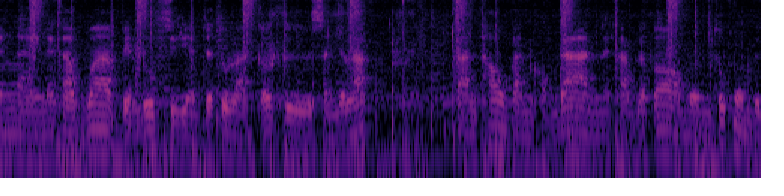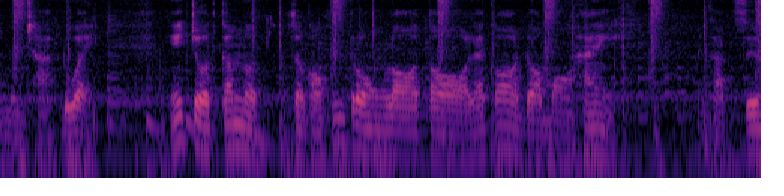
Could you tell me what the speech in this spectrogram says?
ยังไงนะครับว่าเป็นรูปสี่เหลี่ยมจัตุรัสก็คือสัญลักษณ์การเท่ากันของด้านนะครับ แล้วก็มุมทุกมุมเป็นมุมฉากด้วยนี่โจทย์กำหนดส่วนของเส้นตรงรอตอและก็ดอมอให้นะครับ ซึ่ง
